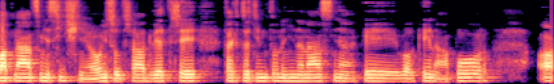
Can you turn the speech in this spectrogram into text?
15 mm, měsíčně, jo? oni jsou třeba dvě, tři, tak zatím to není na nás nějaký velký nápor. A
